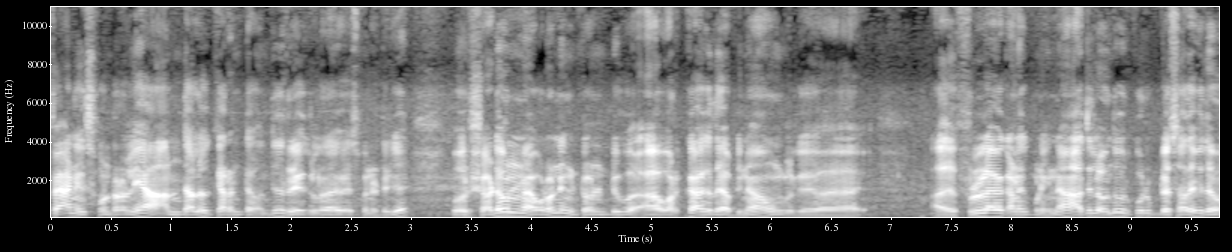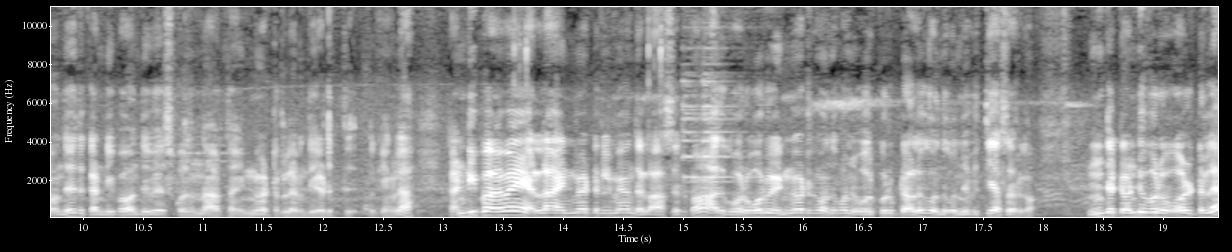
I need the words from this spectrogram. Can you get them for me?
ஃபேன் யூஸ் பண்ணுறோம் இல்லையா? அந்த அளவுக்கு கரண்ட்டை வந்து ரெகுலராக வேஸ்ட் பண்ணிட்டுருக்கு ஒரு ஷடவுன்னா கூட நீங்கள் டுவெண்ட்டி ஒர்க் ஆகுது அப்படின்னா உங்களுக்கு அது ஃபுல்லாகவே கணக்கு பண்ணிங்கன்னா அதில் வந்து ஒரு குறிப்பிட்ட சதவீதம் வந்து இது கண்டிப்பாக வந்து வேஸ்ட் பண்ணுன்னு அர்த்தம். இன்வெர்ட்டர்லேருந்து எடுத்து ஓகேங்களா கண்டிப்பாகவே எல்லா இன்வெர்ட்டர்லையுமே அந்த லாஸ் இருக்கும். அதுக்கு ஒரு ஒரு இன்வெர்ட்டருக்கு வந்து கொஞ்சம் ஒரு குறிப்பிட்ட அளவுக்கு வந்து கொஞ்சம் வித்தியாசம் இருக்கும். இந்த டுவெண்ட்டி ஃபோர் வோல்ட்டில்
